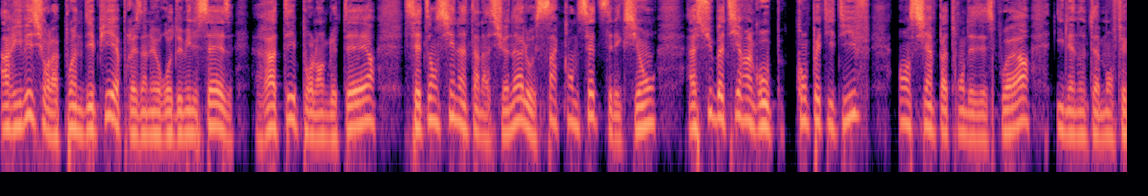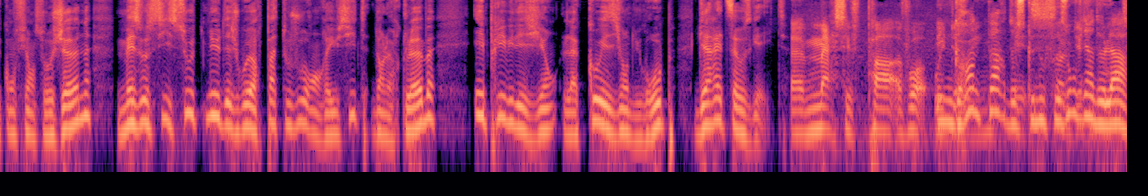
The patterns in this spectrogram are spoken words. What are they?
arrivé sur la pointe des pieds après un Euro 2016 raté pour l'Angleterre. Cet ancien international aux 57 sélection, a su bâtir un groupe compétitif, ancien patron des espoirs. Il a notamment fait confiance aux jeunes, mais aussi soutenu des joueurs pas toujours en réussite dans leur club et privilégiant la cohésion du groupe. Gareth Southgate. Une grande part de ce que nous faisons vient de là.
